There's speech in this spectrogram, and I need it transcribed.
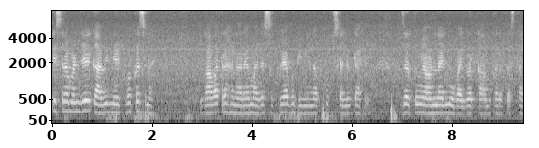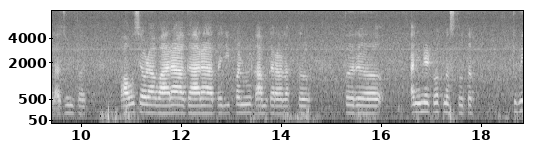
तिसरं म्हणजे गावी नेटवर्कच नाही. गावात राहणाऱ्या माझ्या सगळ्या भगिनींना खूप सॅल्यूट आहे. जर तुम्ही ऑनलाईन मोबाईलवर काम करत असताल अजून पण पाऊस एवढा वारा गारा तरी पण काम करावं लागतं. तर आणि नेटवर्क नसतो तर तुम्ही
